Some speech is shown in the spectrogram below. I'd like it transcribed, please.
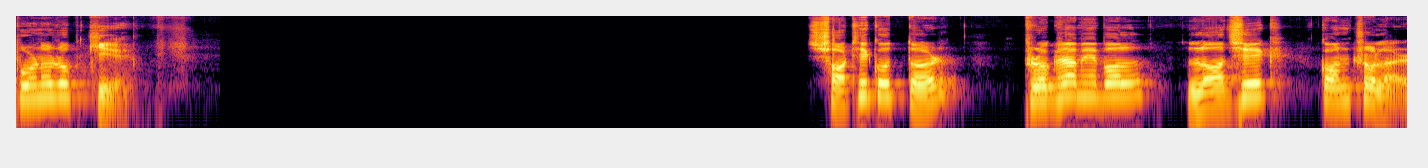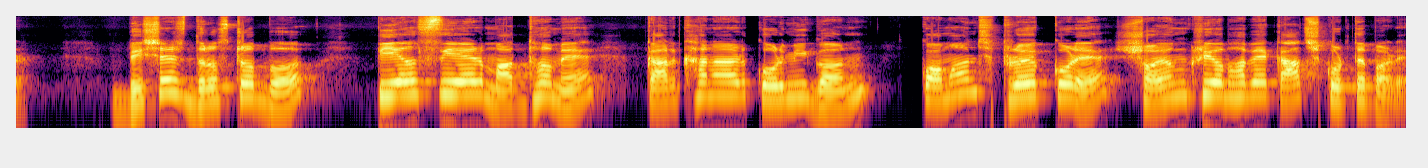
পূর্ণরূপ কি? সঠিক উত্তর প্রোগ্রামেবল লজিক কন্ট্রোলার। বিশেষ দ্রষ্টব্য পিএলসি এর মাধ্যমে কারখানার কর্মীগণ কমান্ড প্রয়োগ করে স্বয়ংক্রিয়ভাবে কাজ করতে পারে।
